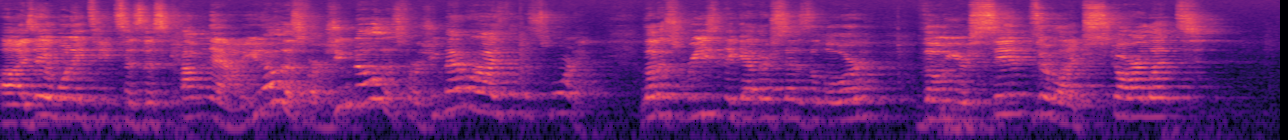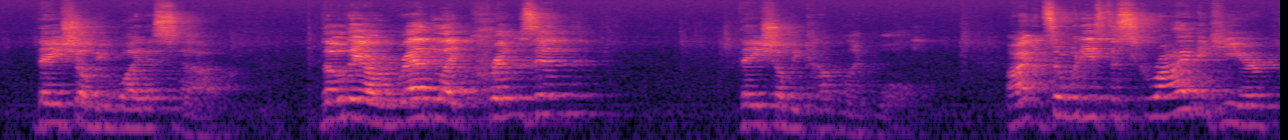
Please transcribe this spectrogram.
Uh, Isaiah 118 says this, Come now. You know this verse. You know this verse. You memorized it this morning. Let us reason together, says the Lord. Though your sins are like scarlet, they shall be white as snow. Though they are red like crimson, they shall become like wool. All right, and so what he's describing here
